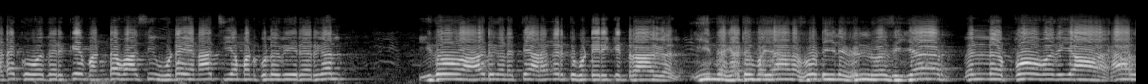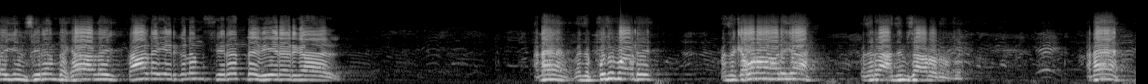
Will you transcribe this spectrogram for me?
அடக்குவதற்கு வண்டவாசி உடையநாச்சியம்மன் குழு வீரர்கள் இதோ ஆடுகளத்தை அலங்கரித்துக் கொண்டிருக்கின்றார்கள். இந்த கடுமையான போட்டியில வெல்வது யார்? வெல்ல போவது யார்? காலையும் சிறந்த காலை காளையர்களும் சிறந்த வீரர்கள். அண்ணே கொஞ்சம் புது மாடு. கொஞ்சம் கவனமா ஆடுங்க. கொஞ்சம் அஞ்சு நிமிஷம் ஆடணும். அண்ணே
